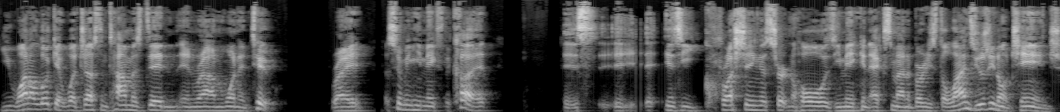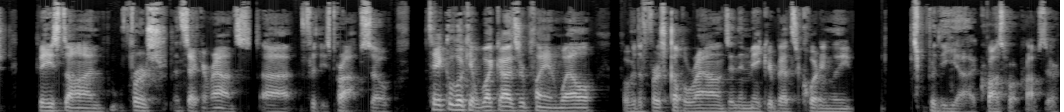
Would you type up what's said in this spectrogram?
You want to look at what Justin Thomas did in, in round one and two right? Assuming he makes the cut, is is he crushing a certain hole? Is he making X amount of birdies? The lines usually don't change based on first and second rounds uh, for these props. So take a look at what guys are playing well over the first couple rounds, and then make your bets accordingly for the uh, crossbar props there.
